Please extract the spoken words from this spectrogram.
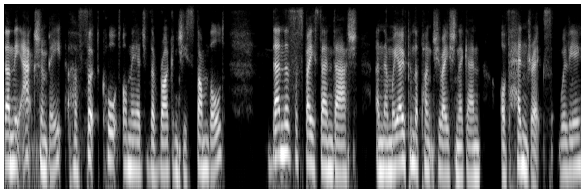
Then the action beat, her foot caught on the edge of the rug and she stumbled. Then there's the space N dash. And then we open the punctuation again of Hendrick's, will you?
